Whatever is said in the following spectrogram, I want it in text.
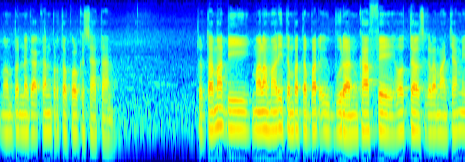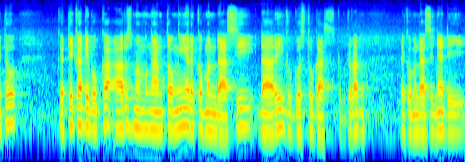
mempenegakkan protokol kesehatan terutama di malam hari tempat-tempat hiburan, kafe, hotel segala macam itu ketika dibuka harus mengantongi rekomendasi dari gugus tugas. Kebetulan rekomendasinya di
